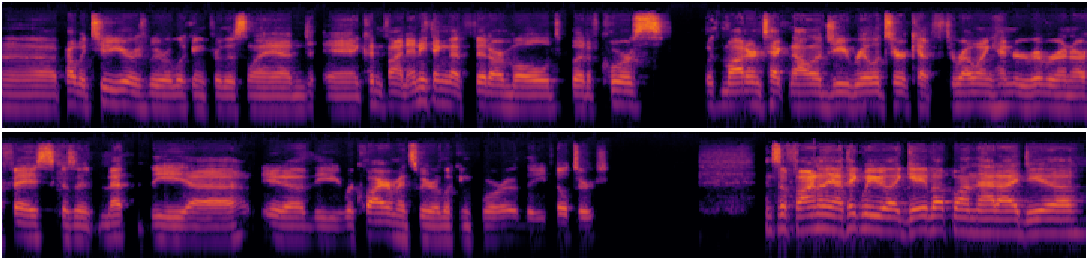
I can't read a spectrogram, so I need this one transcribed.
uh, probably two years we were looking for this land and couldn't find anything that fit our mold but of course with modern technology realtor kept throwing henry river in our face because it met the uh, you know the requirements we were looking for the filters and so finally i think we like gave up on that idea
